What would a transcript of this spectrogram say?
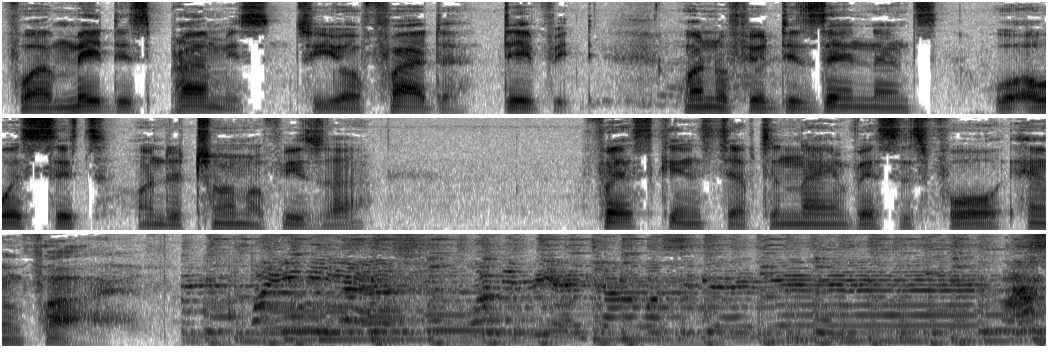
For I made this promise to your father David one of your descendants will always sit on the throne of Israel. 1 Kings chapter 9, verses 4 and 5. The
